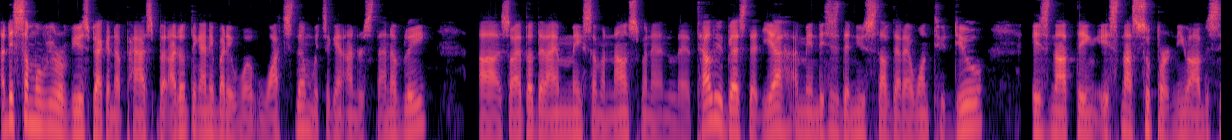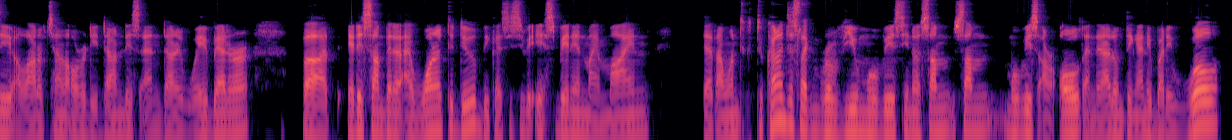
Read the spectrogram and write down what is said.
i did some movie reviews back in the past but i don't think anybody will watch them which again understandably uh, so I thought that I make some announcement and let, tell you guys that yeah, I mean this is the new stuff that I want to do. It's nothing. It's not super new. Obviously, a lot of channel already done this and done it way better. But it is something that I wanted to do because it's, it's been in my mind that I want to, to kind of just like review movies. You know, some some movies are old and I don't think anybody will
